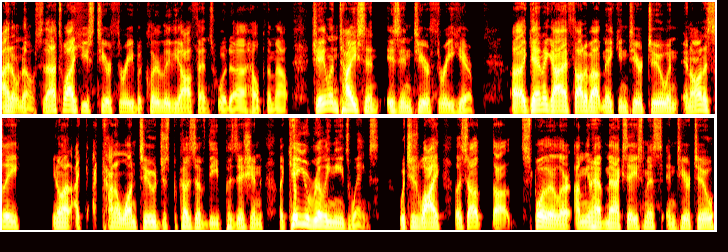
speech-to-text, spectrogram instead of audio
I don't know. So that's why he's tier three, but clearly the offense would uh, help them out. Jaylon Tyson is in tier three here. Uh, again, a guy I thought about making tier two. And, and honestly, you know what? I, I kind of want to just because of the position. Like KU really needs wings, which is why, let's uh, uh, spoiler alert, I'm going to have Max Abmas in tier two.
